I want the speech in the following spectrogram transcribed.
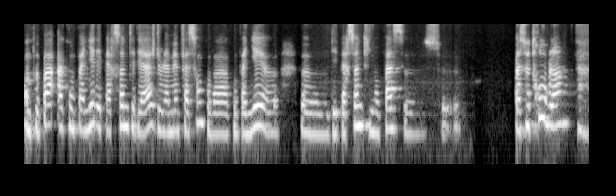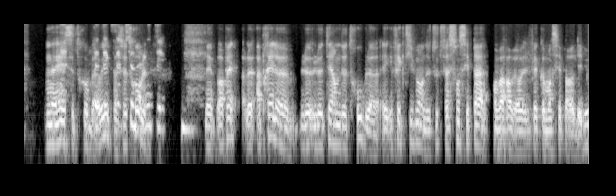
on ne peut pas accompagner des personnes TDAH de la même façon qu'on va accompagner euh, euh, des personnes qui n'ont pas ce, pas ce trouble. Hein. Oui, ce trouble. Bah oui, pas ce trouble. Mais après, le, terme de trouble, effectivement, de toute façon, c'est pas. On va, je vais commencer par le début.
